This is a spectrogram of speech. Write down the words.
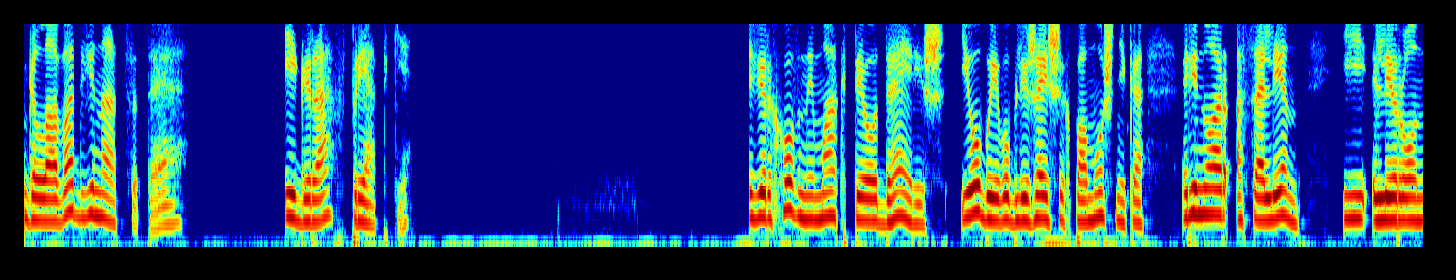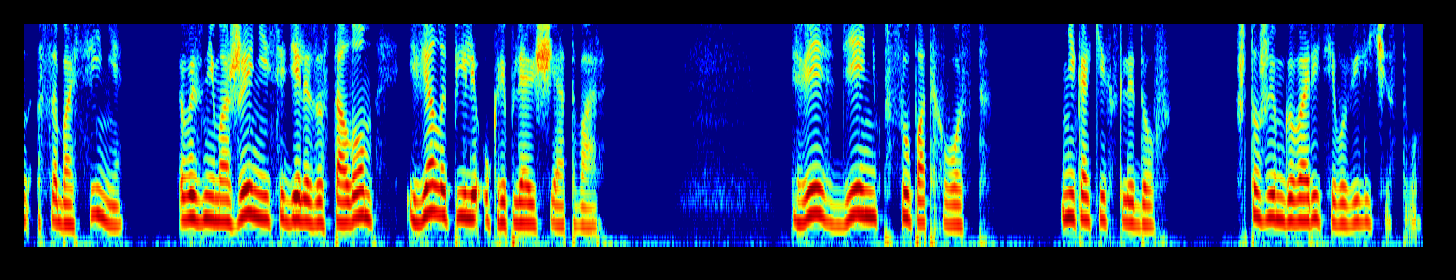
Глава 12. Игра в прятки. Верховный маг Тео Дайриш и оба его ближайших помощника Ренуар Ассален и Лерон Сабасини в изнеможении сидели за столом и вяло пили укрепляющий отвар. Весь день псу под хвост. Никаких следов. Что же им говорить его величеству?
